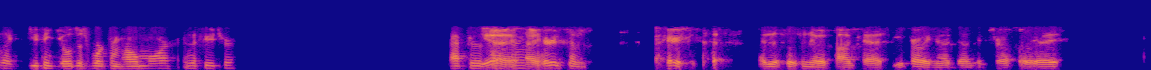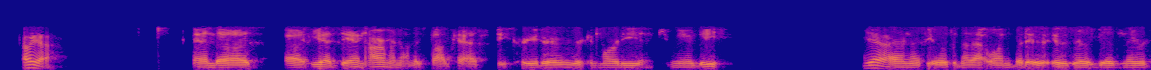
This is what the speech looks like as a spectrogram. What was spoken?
like do you think you'll just work from home more in the future? After yeah, I heard some. I heard. I just listened to a podcast. You probably know Duncan Trussell, right? Oh yeah. And uh uh he had Dan Harmon on his podcast, the creator of Rick and Morty and Community. Yeah. I don't know if you listened to that one, but it it was really good and they were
